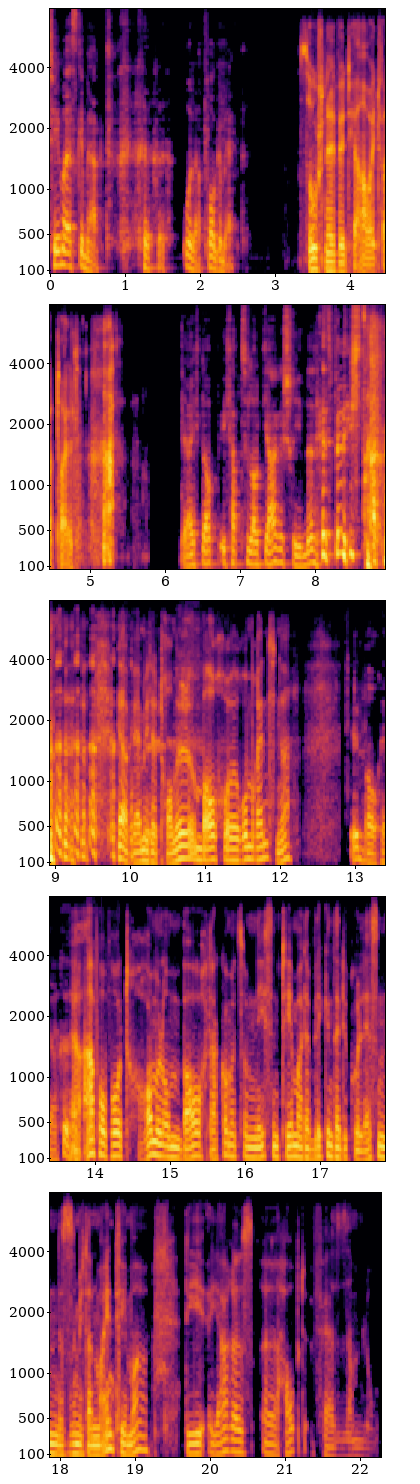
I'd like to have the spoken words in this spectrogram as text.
Thema ist gemerkt. Oder vorgemerkt. So schnell wird die Arbeit verteilt. Ja, ich glaube, ich habe zu laut Ja geschrien. Ne? Jetzt bin ich dran. ja, wer mit der Trommel im Bauch äh, rumrennt, ne? Im Bauch, ja. Ja, apropos Trommel um den Bauch, da kommen wir zum nächsten Thema, der Blick hinter die Kulissen. Das ist nämlich dann mein Thema, die Jahreshauptversammlung.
